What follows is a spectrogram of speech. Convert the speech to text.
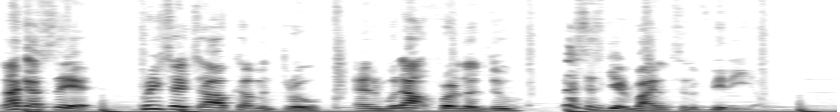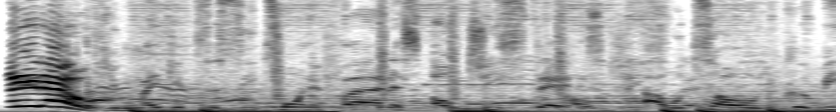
like I said, appreciate y'all coming through. And without further ado, let's just get right into the video. If you make it to C25, that's OG status. I was told you could be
